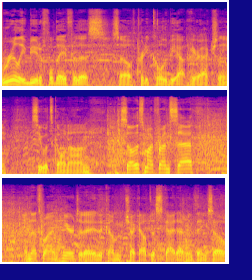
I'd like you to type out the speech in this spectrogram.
Really beautiful day for this. So pretty cool to be out here actually, see what's going on. So this is my friend Seth, and that's why I'm here today to come check out this skydiving thing. So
